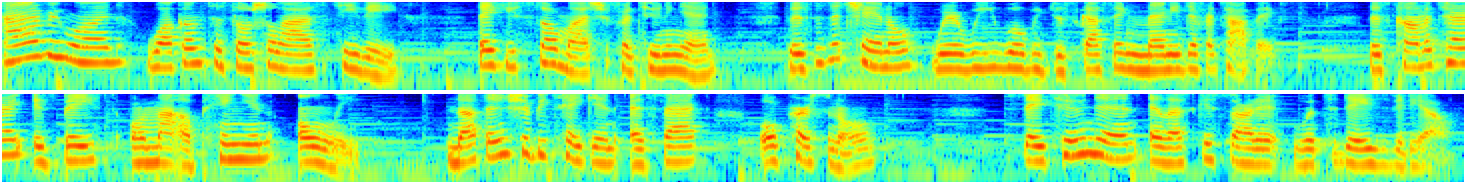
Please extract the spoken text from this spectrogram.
Hi, everyone. Welcome to Socialize TV. Thank you so much for tuning in. This is a channel where we will be discussing many different topics. This commentary is based on my opinion only. Nothing should be taken as fact or personal. Stay tuned in and let's get started with today's video.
